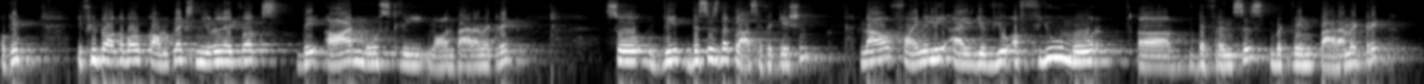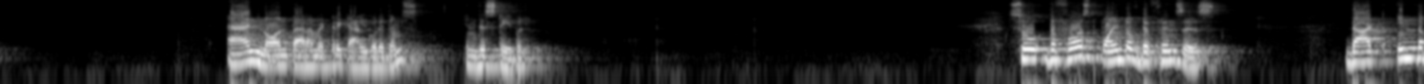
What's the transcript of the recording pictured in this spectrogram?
Okay. If you talk about complex neural networks, they are mostly non-parametric. So the, this is the classification. Now finally, I'll give you a few more uh, differences between parametric and non-parametric algorithms in this table. So the first point of difference is that in the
